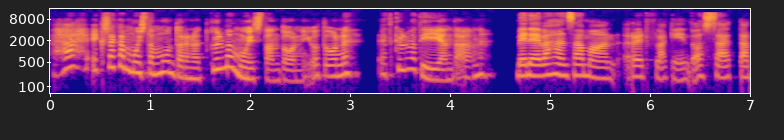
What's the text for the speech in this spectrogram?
häh, eikö säkään muista mun tarinoita? Kyllä mä muistan ton jutun, että kyllä mä tiedän tämän. Menee vähän samaan red flagiin tuossa, että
